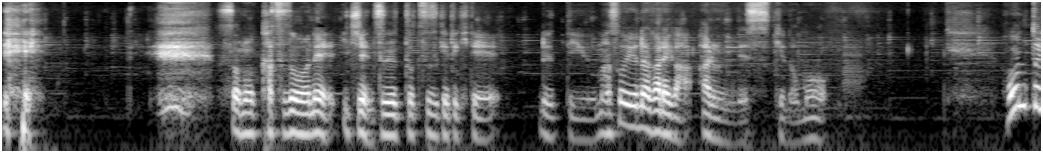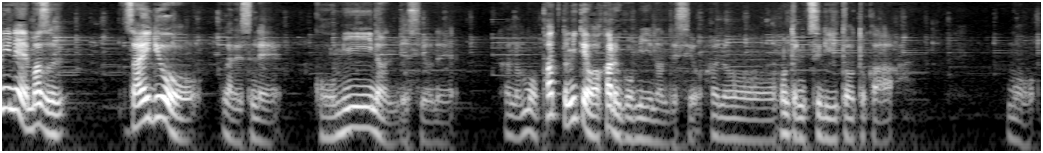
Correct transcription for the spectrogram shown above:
で その活動をね1年ずっと続けてきてるっていう、まあ、そういう流れがあるんですけども本当にねまず材料がですねゴミなんですよね。あのもうパッと見てわかるゴミなんですよ。あの本当に釣り糸とかもう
